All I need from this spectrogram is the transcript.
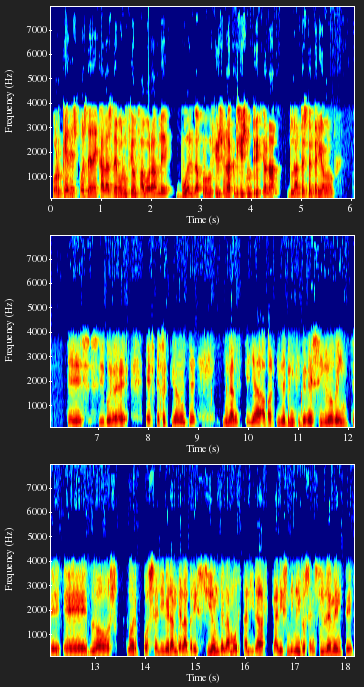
¿Por qué después de décadas de evolución favorable vuelve a producirse una crisis nutricional durante este periodo? sí, bueno, eh, efectivamente, una vez que ya a partir de principios del siglo XX eh, los cuerpos se liberan de la presión de la mortalidad que ha disminuido sensiblemente,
